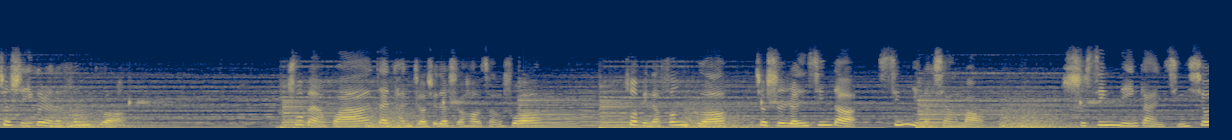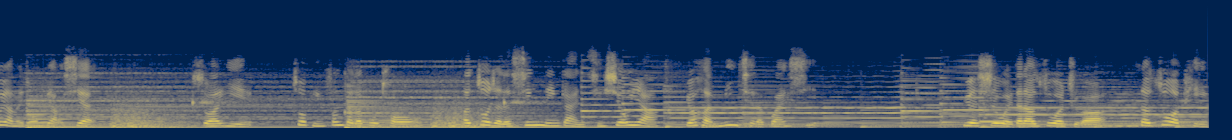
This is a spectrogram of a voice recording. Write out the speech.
这是一个人的风格。叔本华在谈哲学的时候曾说：“作品的风格就是人心的心灵的相貌，是心灵感情修养的一种表现。所以，作品风格的不同和作者的心灵感情修养有很密切的关系。越是伟大的作者的作品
